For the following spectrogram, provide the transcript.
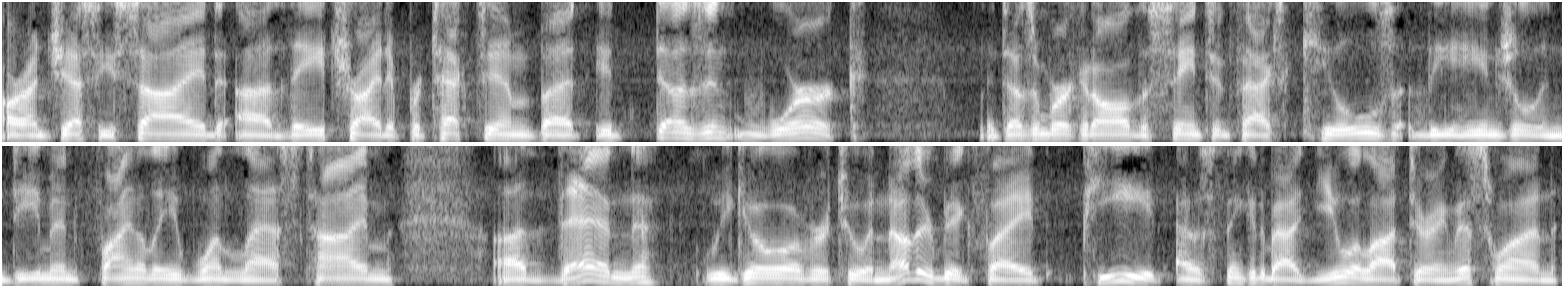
are on Jesse's side. Uh, they try to protect him, but it doesn't work. It doesn't work at all. The Saint, in fact, kills the Angel and Demon finally one last time. Uh, then we go over to another big fight. Pete, I was thinking about you a lot during this one.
